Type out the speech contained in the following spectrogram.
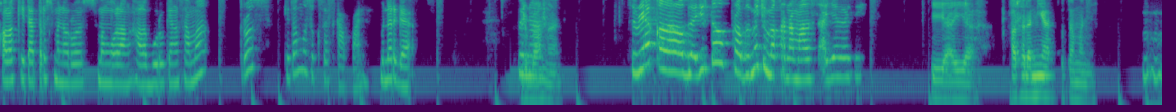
Kalau kita terus-menerus mengulang hal buruk yang sama, terus kita mau sukses kapan? Bener gak? Bener banget. Sebenarnya kalau belajar tuh problemnya cuma karena males aja gak sih? Iya, iya. Harus ada niat utamanya. Mm -mm.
